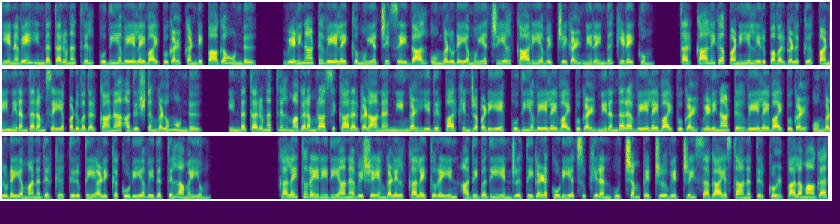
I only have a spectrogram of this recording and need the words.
எனவே இந்த தருணத்தில் புதிய வேலைவாய்ப்புகள் கண்டிப்பாக உண்டு. வெளிநாட்டு வேலைக்கு முயற்சி செய்தால் உங்களுடைய முயற்சியில் காரிய வெற்றிகள் நிறைந்து கிடைக்கும். தற்காலிக பணியில் இருப்பவர்களுக்கு பணி நிரந்தரம் செய்யப்படுவதற்கான அதிர்ஷ்டங்களும் உண்டு. இந்த தருணத்தில் மகரம் ராசிக்காரர்களான நீங்கள் எதிர்பார்க்கின்றபடியே புதிய வேலைவாய்ப்புகள் நிரந்தர வேலைவாய்ப்புகள் வெளிநாட்டு வேலைவாய்ப்புகள் உங்களுடைய மனதிற்கு திருப்தி அளிக்கக்கூடிய விதத்தில் அமையும். கலைத்துறை ரீதியான விஷயங்களில் கலைத்துறையின் அதிபதி என்று திகழக்கூடிய சுக்கிரன் உச்சம் பெற்று வெற்றி சகாயஸ்தானத்திற்குள் பலமாக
